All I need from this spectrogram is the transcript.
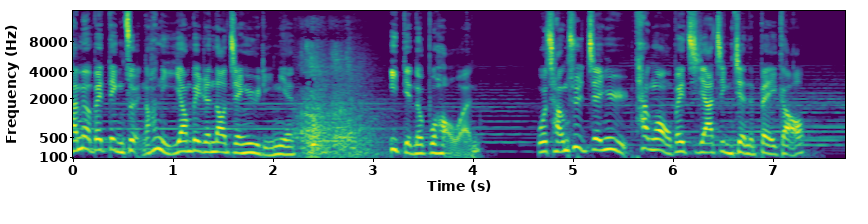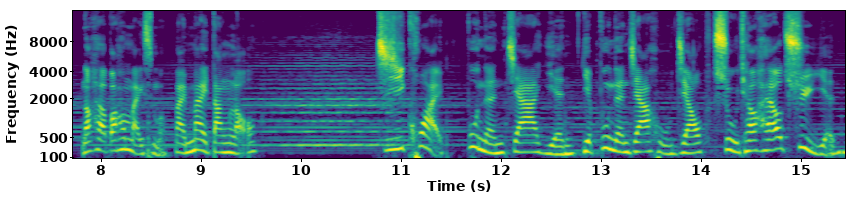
还没有被定罪，然后你一样被扔到监狱里面，一点都不好玩。我常去监狱探望我被羁押进监的被告，然后还要帮他买什么？买麦当劳。鸡块不能加盐，也不能加胡椒，薯条还要去盐。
